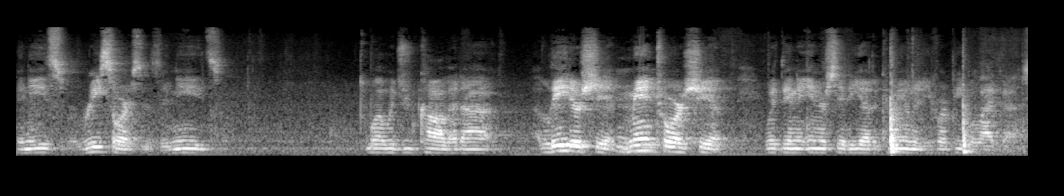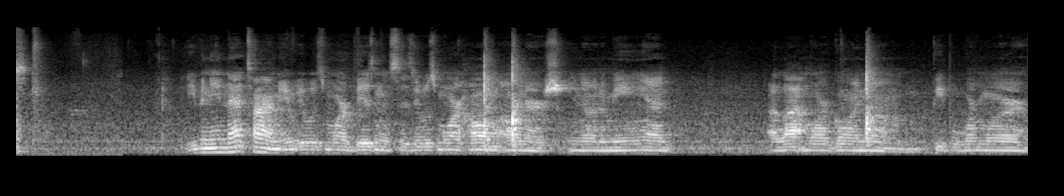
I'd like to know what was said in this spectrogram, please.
it needs resources. It needs what would you call it? Uh, leadership, mm-hmm. mentorship within the inner city of the community for people like us even in that time, it, it was more businesses. It was more homeowners. You know what I mean? You had a lot more going on. People were more,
